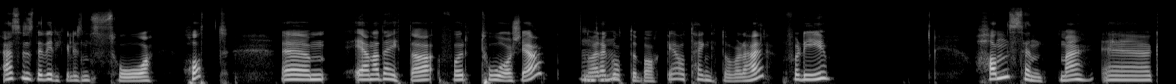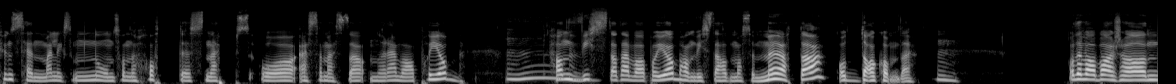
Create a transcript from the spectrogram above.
Jeg syns det virker liksom så hot. Um, en jeg data for to år sia. Nå har jeg Mhm. gått tilbake og tenkt over det her, fordi han sendte meg eh, Kunne sende meg liksom noen sånne hotte snaps og SMS-er når jeg var på jobb. Mm. Han visste at jeg var på jobb, han visste jeg hadde masse møter, og da kom det. Mm. Og det var bare sånn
